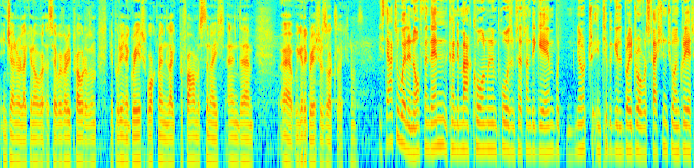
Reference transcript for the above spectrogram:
in general. Like you know, as I said, we're very proud of them. They put in a great workman like performance tonight, and um, uh, we got a great result. Like you know. He started well enough, and then kind of Mark Coleman imposed himself on the game. But you know, tr- in typical Bride Rovers fashion, showing great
